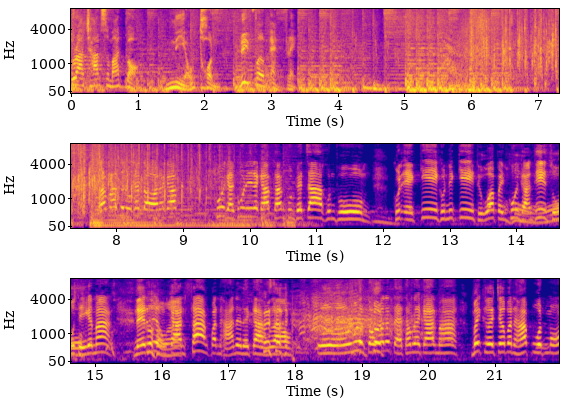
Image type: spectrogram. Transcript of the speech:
ตราชางสมาร์ทบอร์ดเหนียวทนด้วยเฟิร์มแอนด์เฟลกกลับมาสนุกกันต่อนะครับ คู่แข่งขันคู่นี้นะครับ ทั้งคุณเพชรจ้า คุณภูมิ คุณเอกกี้คุณนิกกี้ถือว่าเป็นคู่แข่งขันที่สูสีกันมาก ในเรื่องของการสร้างปัญหาในรายการของเราพูดตรงๆว่าตั้งแต่ทำรายการมา ไม่เคยเจอปัญหาปวดหมอง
